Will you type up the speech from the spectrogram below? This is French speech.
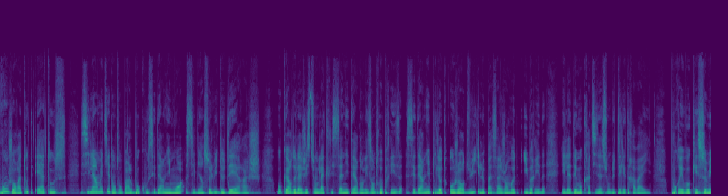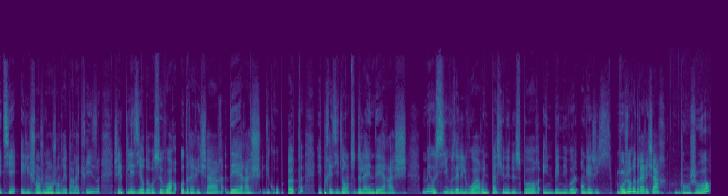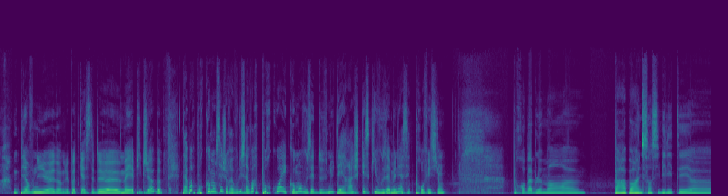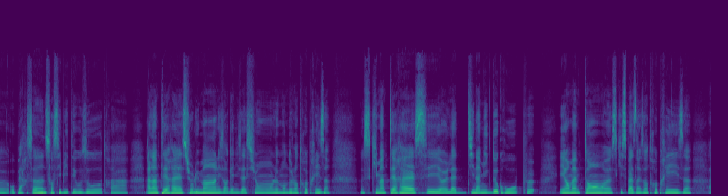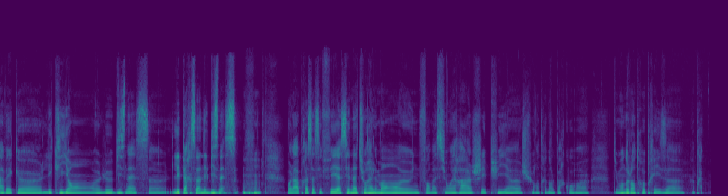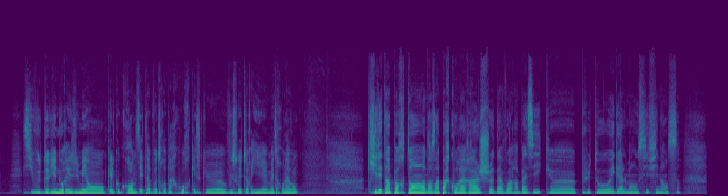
Bonjour à toutes et à tous. S'il est un métier dont on parle beaucoup ces derniers mois, c'est bien celui de DRH. Au cœur de la gestion de la crise sanitaire dans les entreprises, ces derniers pilotent aujourd'hui le passage en mode hybride et la démocratisation du télétravail. Pour évoquer ce métier et les changements engendrés par la crise, j'ai le plaisir de recevoir Audrey Richard, DRH du groupe UP et présidente de la NDRH. Mais aussi, vous allez le voir, une passionnée de sport et une bénévole engagée. Bonjour Audrey Richard. Bonjour. Bienvenue euh, dans le podcast de euh, My Happy Job. D'abord, pour commencer, j'aurais voulu savoir pourquoi et comment vous êtes devenu DRH. Qu'est-ce qui vous a mené à cette profession? Probablement euh, par rapport à une sensibilité euh, aux personnes, sensibilité aux autres, à, à l'intérêt sur l'humain, les organisations, le monde de l'entreprise. Ce qui m'intéresse, c'est la dynamique de groupe et en même temps euh, ce qui se passe dans les entreprises avec euh, les clients, euh, le business, les personnes et le business. voilà, après ça s'est fait assez naturellement, une formation RH et puis je suis rentrée dans le parcours du monde de l'entreprise après. Si vous deviez nous résumer en quelques grandes étapes votre parcours, qu'est-ce que vous souhaiteriez mettre en avant? Qu'il est important dans un parcours RH d'avoir un basique euh, plutôt également aussi finance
